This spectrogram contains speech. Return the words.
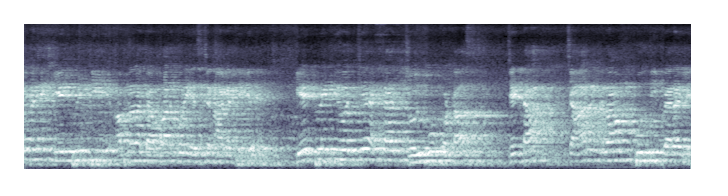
এখানে কে টোয়েন্টি আপনারা ব্যবহার করে এসছেন আগে থেকে। কে টোয়েন্টি হচ্ছে একটা জৈব পটাশ যেটা চার গ্রাম প্রতি ব্যারেলে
